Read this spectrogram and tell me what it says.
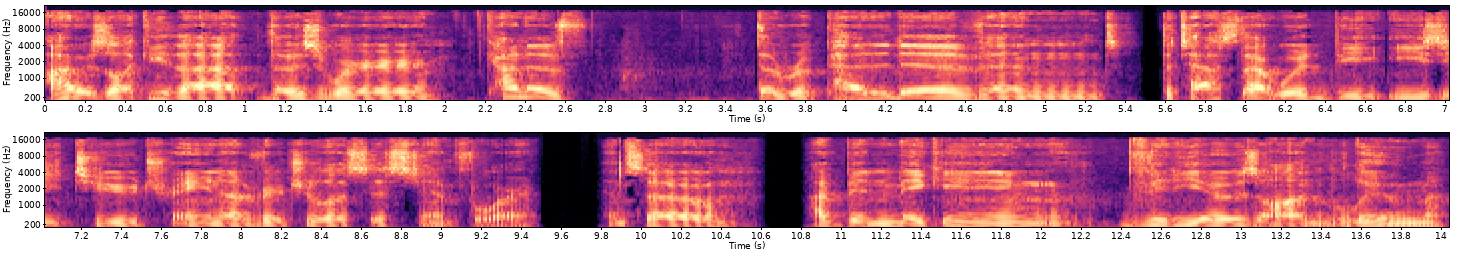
I was lucky that those were kind of the repetitive and the tasks that would be easy to train a virtual assistant for. And so I've been making videos on Loom.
